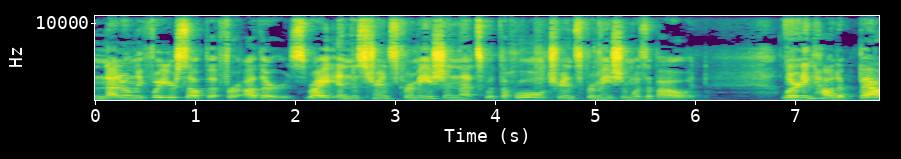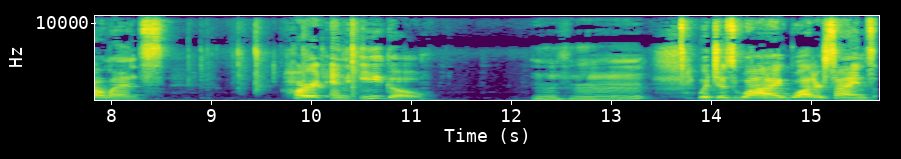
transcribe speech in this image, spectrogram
not only for yourself, but for others, right? In this transformation, that's what the whole transformation was about. Learning how to balance heart and ego. Mm-hmm. Which is why water signs,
